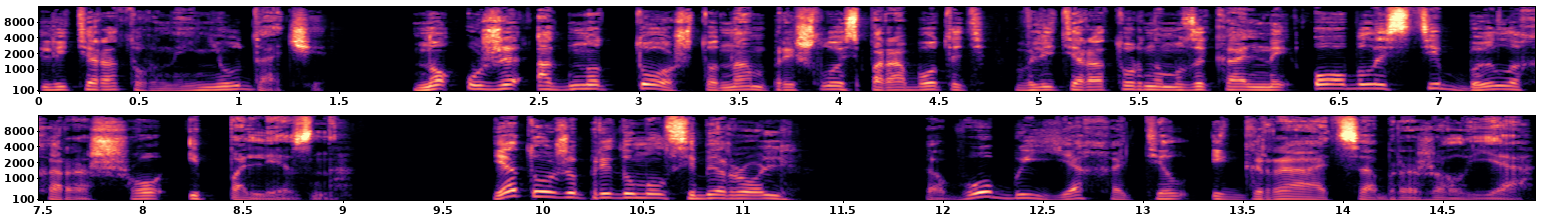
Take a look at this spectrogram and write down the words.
литературной неудачи. Но уже одно то, что нам пришлось поработать в литературно-музыкальной области, было хорошо и полезно. Я тоже придумал себе роль. Кого бы я хотел играть, соображал я.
